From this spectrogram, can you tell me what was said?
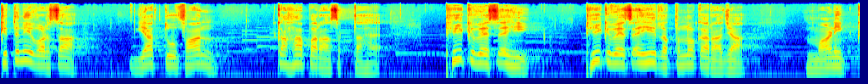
कितनी वर्षा या तूफ़ान कहाँ पर आ सकता है। ठीक वैसे ही, ठीक वैसे ही रत्नों का राजा माणिक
